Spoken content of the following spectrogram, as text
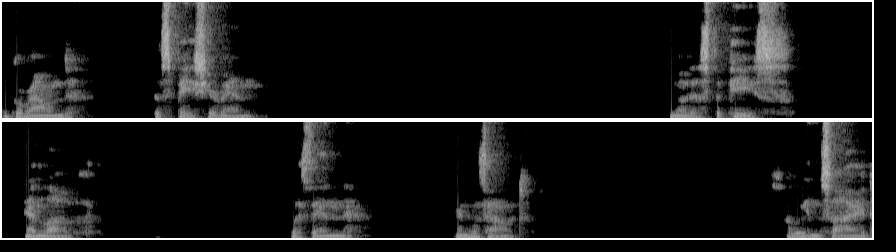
look around the space you're in. Notice the peace and love within and without. So inside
